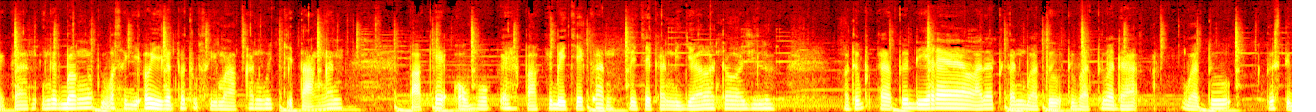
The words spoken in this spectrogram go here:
ya kan? Inget banget gue pas lagi oh iya inget banget pas lagi makan gue cuci tangan pakai obok eh pakai becekan becekan di jalan tau gak sih lu? Waktu itu di rel ada kan batu tuh batu ada batu terus di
